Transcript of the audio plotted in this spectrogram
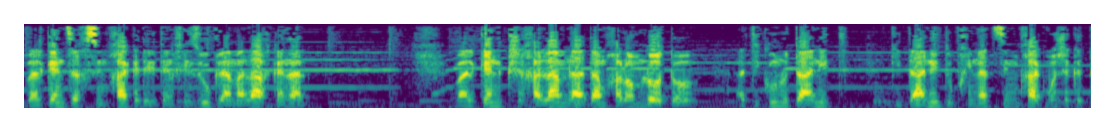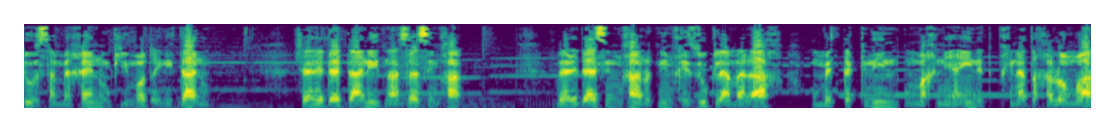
ועל כן צריך שמחה כדי ליתן חיזוק להמלאך כנ"ל. ועל כן כשחלם לאדם חלום לא טוב, התיקון הוא תענית, כי תענית הוא בחינת שמחה, כמו שכתוב, שמחנו כי ימות עיניתנו. שעל ידי תענית נעשה שמחה, ועל ידי השמחה נותנים חיזוק להמלאך, ומתקנין ומכניעין את בחינת החלום רע,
